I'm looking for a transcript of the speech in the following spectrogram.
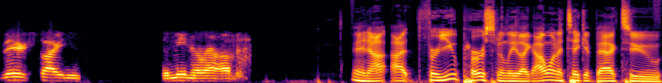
very exciting demeanor around Ubben. And I, I for you personally, like I want to take it back to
